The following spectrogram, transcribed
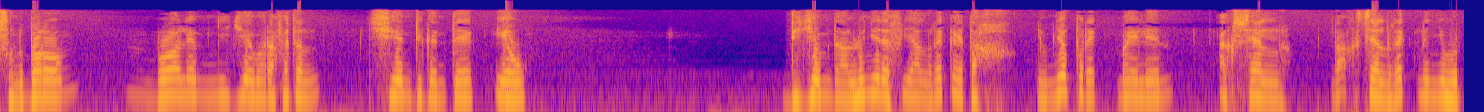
sunu boroom mboolem ñi jéem a rafetal seen digganteeg yow di jëm daal lu ñu def yàlla rek ay tax ñoom ñëpp rek may leen ak sell ndax ak rek lañuy wut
